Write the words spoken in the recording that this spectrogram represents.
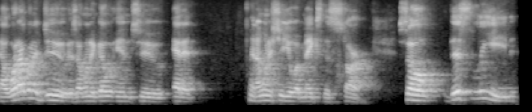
Now, what I want to do is I want to go into edit and I want to show you what makes this start. So this lead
